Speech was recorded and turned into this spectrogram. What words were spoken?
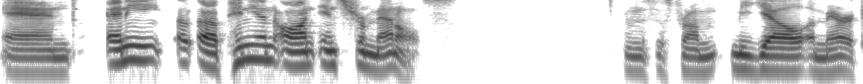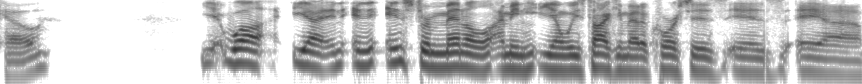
And any uh, opinion on instrumentals? And this is from Miguel Americo. Yeah, well, yeah, an, an, instrumental. I mean, you know, what he's talking about, of course, is is a uh,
